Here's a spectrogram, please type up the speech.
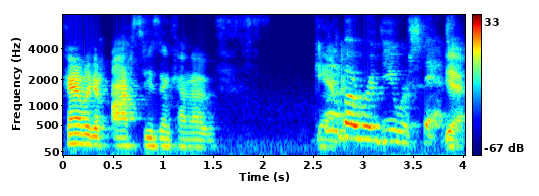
Kind of like an off-season kind of Kind of a reviewer stat. Yeah.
